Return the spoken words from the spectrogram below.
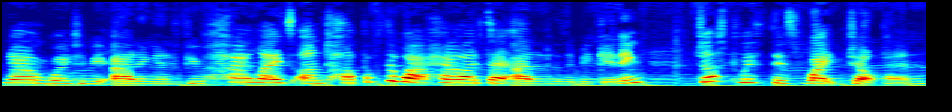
Now I'm going to be adding in a few highlights on top of the white highlights I added in the beginning, just with this white gel pen.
